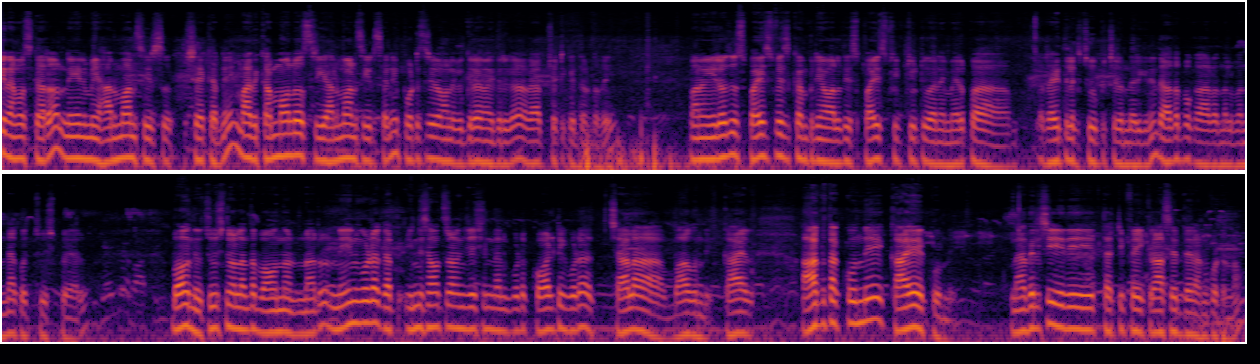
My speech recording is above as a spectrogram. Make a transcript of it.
అందరికీ ఓకే నమస్కారం. నేను మీ హనుమాన్ సీడ్స్ శేఖర్ని. మాది ఖమ్మంలో శ్రీ హనుమాన్ సీడ్స్ అని పొట్టి శ్రీరాముల విగ్రహం ఎదురుగా వేప చెట్టు కింద ఉంటుంది. మనం ఈరోజు స్పైస్ ఫిజ్ కంపెనీ వాళ్ళది స్పైస్ ఫిఫ్టీ టూ అనే మిరప రైతులకు చూపించడం జరిగింది. దాదాపు ఒక ఆరు వందల మంది వచ్చి చూసిపోయారు. బాగుంది. చూసిన వాళ్ళంతా బాగుంది అంటున్నారు నేను కూడా గత ఇన్ని సంవత్సరాలు చేసిన దానికి కూడా క్వాలిటీ కూడా చాలా బాగుంది. కాయ ఆకు తక్కువ ఉంది కాయ ఎక్కువ ఉంది. నాకు తెలిసి ఇది థర్టీ ఫైవ్ క్రాస్ అవుతుంది అనుకుంటున్నాం.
